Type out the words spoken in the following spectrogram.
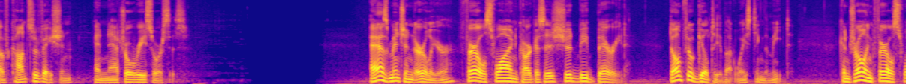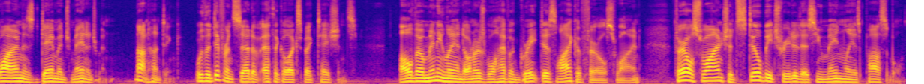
of Conservation and Natural Resources. As mentioned earlier, feral swine carcasses should be buried. Don't feel guilty about wasting the meat. Controlling feral swine is damage management, not hunting, with a different set of ethical expectations. Although many landowners will have a great dislike of feral swine, feral swine should still be treated as humanely as possible.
